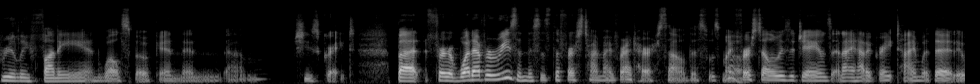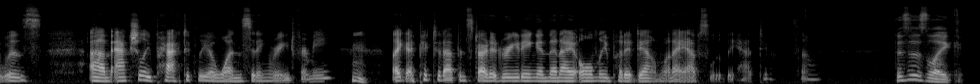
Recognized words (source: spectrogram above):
really funny and well spoken, and um, she's great. But for whatever reason, this is the first time I've read her. So this was my Oh. first Eloisa James, and I had a great time with it. It was um, actually practically a one sitting read for me. Hmm. Like I picked it up and started reading, and then I only put it down when I absolutely had to. So This is like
